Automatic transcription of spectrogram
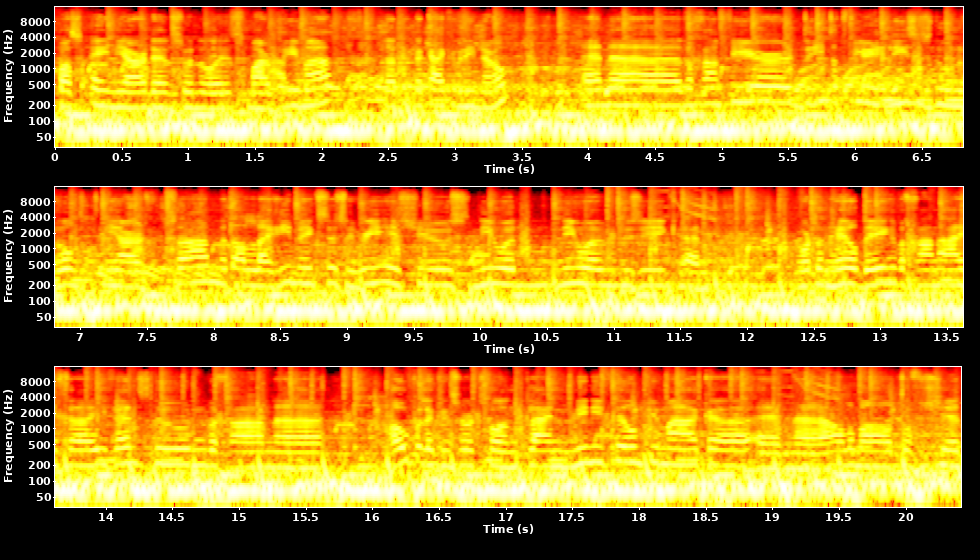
pas één jaar Dance Swindle is. Maar prima, daar, daar kijken we niet naar op. En eh, we gaan vier, drie tot vier releases doen rond het 10 jaar bestaan. Met allerlei remixes, reissues, nieuwe, nieuwe muziek. En het wordt een heel ding. We gaan eigen events doen. We gaan eh, hopelijk een soort van klein mini-filmpje maken. En eh, allemaal toffe shit,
